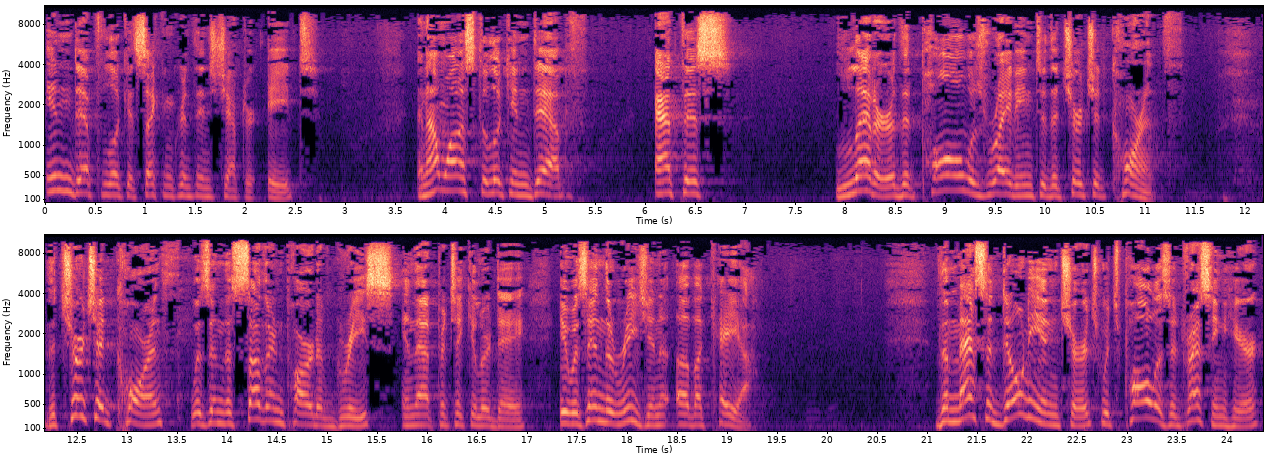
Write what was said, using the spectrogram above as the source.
in-depth look at 2 Corinthians chapter 8. And I want us to look in depth at this letter that Paul was writing to the church at Corinth. The church at Corinth was in the southern part of Greece in that particular day. It was in the region of Achaia. The Macedonian church, which Paul is addressing here,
